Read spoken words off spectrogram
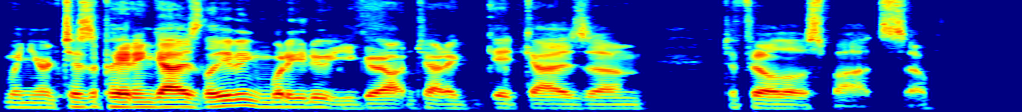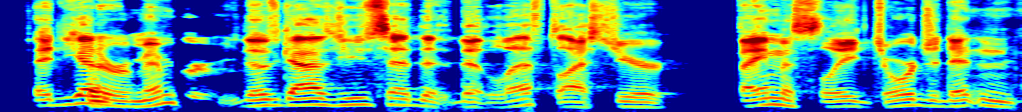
when you're anticipating guys leaving, what do you do? You go out and try to get guys um, to fill those spots. So, and you got to remember those guys you said that, that left last year. Famously, Georgia didn't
